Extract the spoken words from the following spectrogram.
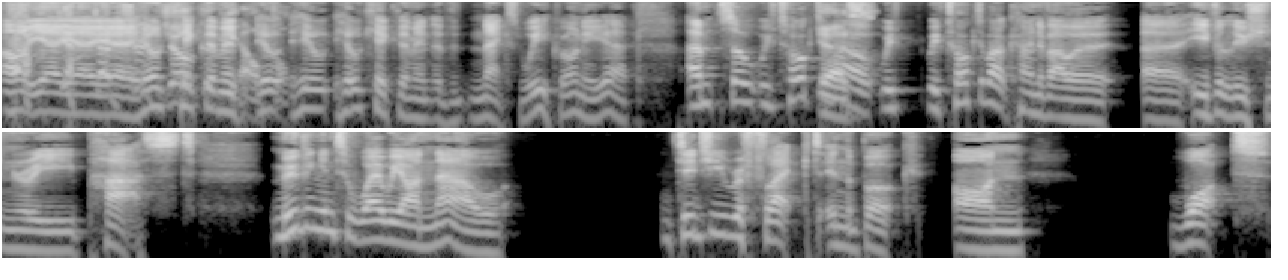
Oh yeah, yeah, yeah. Sure he'll Joe kick them in. He'll, he'll he'll kick them into the next week, won't he? Yeah. Um. So we've talked yes. about we've we've talked about kind of our uh, evolutionary past. Moving into where we are now, did you reflect in the book on what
